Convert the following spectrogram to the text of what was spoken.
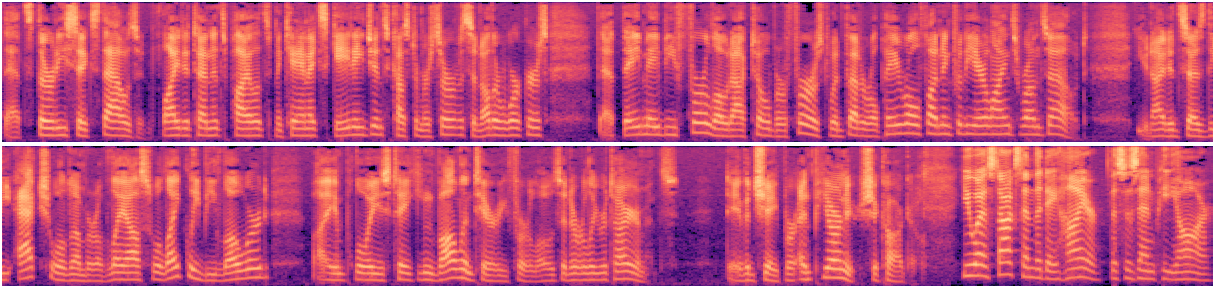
that's 36,000 flight attendants, pilots, mechanics, gate agents, customer service, and other workers that they may be furloughed October 1st when federal payroll funding for the airlines runs out. United says the actual number of layoffs will likely be lowered by employees taking voluntary furloughs and early retirements. David Schaper, NPR News, Chicago. U.S. stocks end the day higher. This is NPR.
